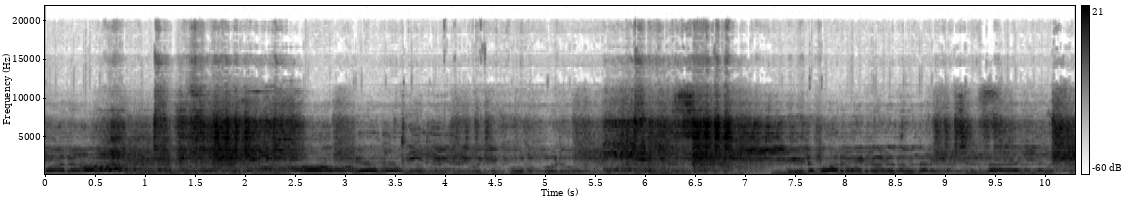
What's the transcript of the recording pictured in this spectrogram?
ಮನ ಆ ಫ್ಯಾಕ್ಟ್ರಿ ಲೀಡರ್ಗೆ ಹೋಗಿ ಫೋನ್ ಕೊಡು ಏನು ಮಾಡಬೇಕು ಅನ್ನೋದು ನನಗೆ ಚೆನ್ನಾಗಿ ಗೊತ್ತು.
